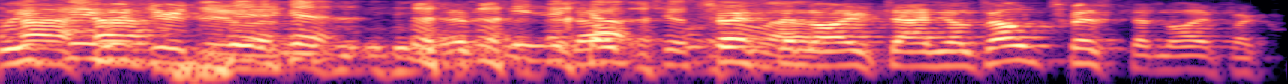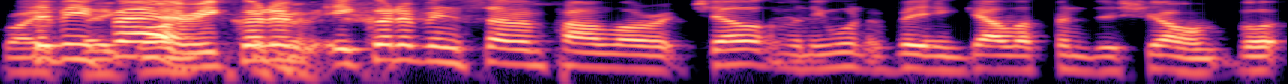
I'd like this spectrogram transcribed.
We see what you're doing. Yeah. Don't twist the knife, Daniel. Don't twist the knife. For Christ's to be sake. fair, he could have he could have been seven pound lower at Cheltenham, and he wouldn't have beaten Galopin Des Champs. But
